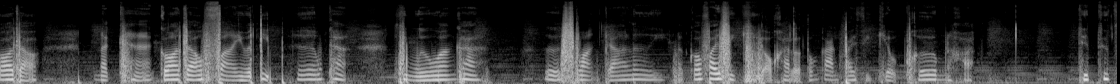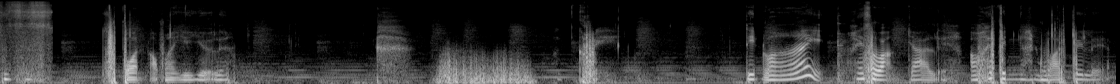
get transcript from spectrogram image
ก็จะนะคะก็จะเอาไฟมาติดเพิ่มค่ะสีมือว่างค่ะเออสว่างจ้าเลย แล้วก็ไฟสีเขียวค่ะ เราต้องการไฟสีเขียวเพิ่มนะคะทิดทิดทิดทิสปอนออกมาเยอะๆเลยติดไว้ให้สว่างจ้าเลย เอาให้เป็นงานวัดไปเลยอะ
